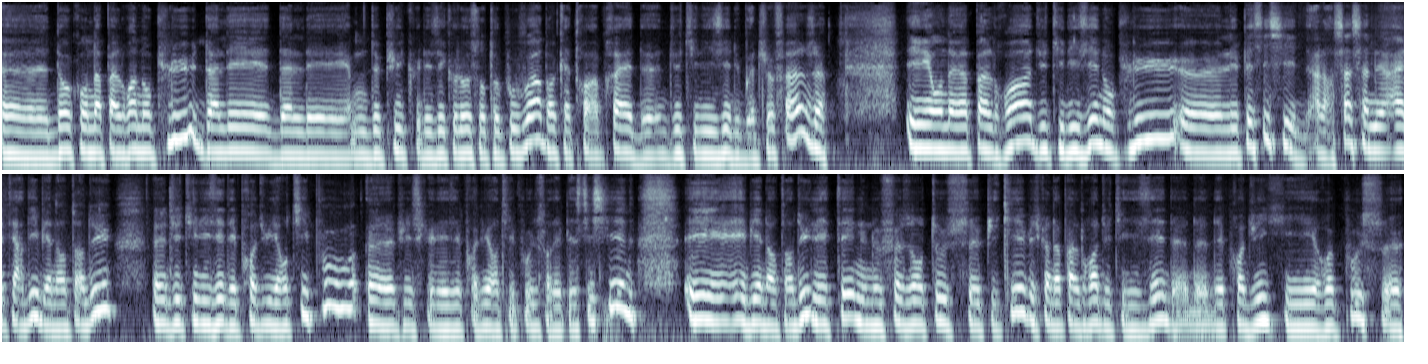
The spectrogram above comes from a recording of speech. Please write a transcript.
euh, donc on n'a pas le droit non plus d'aller, d'aller depuis que les écolos sont au pouvoir, donc quatre ans après, d'utiliser du bois de chauffage. Et on n'a pas le droit d'utiliser non plus euh, les pesticides. Alors ça, ça interdit bien entendu d'utiliser des produits anti-poux, puisque les produits anti-poux sont des pesticides. Et, et bien entendu, l'été, nous nous faisons tous piquer, puisqu'on n'a pas le droit d'utiliser de, de, des produits qui repoussent, euh,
